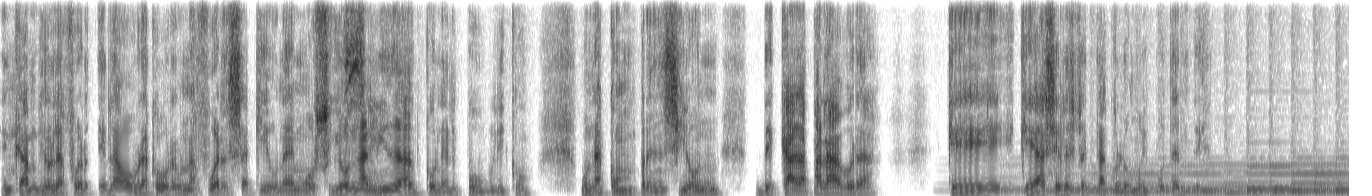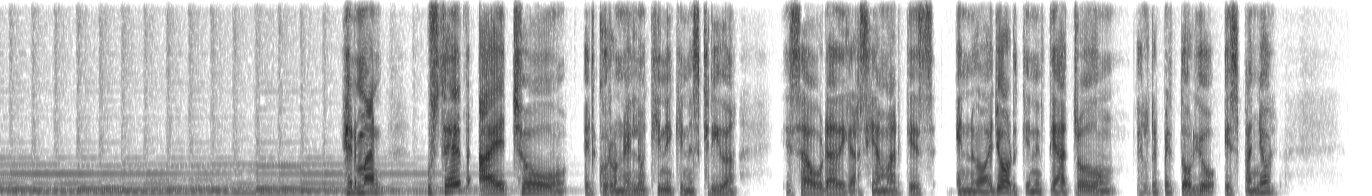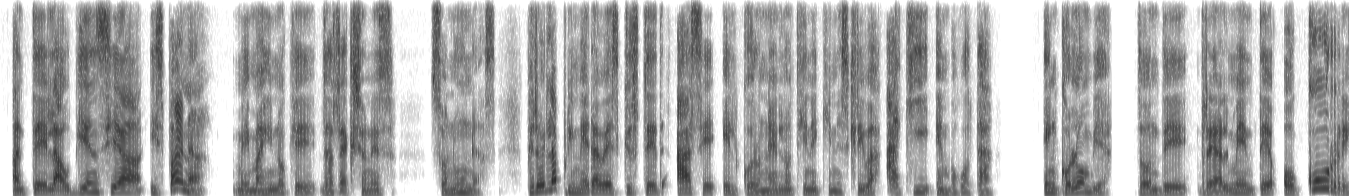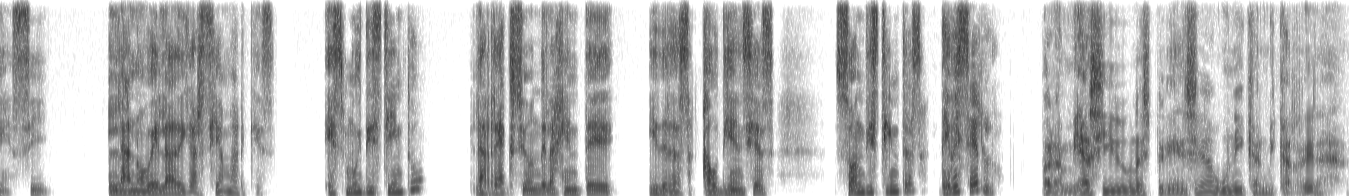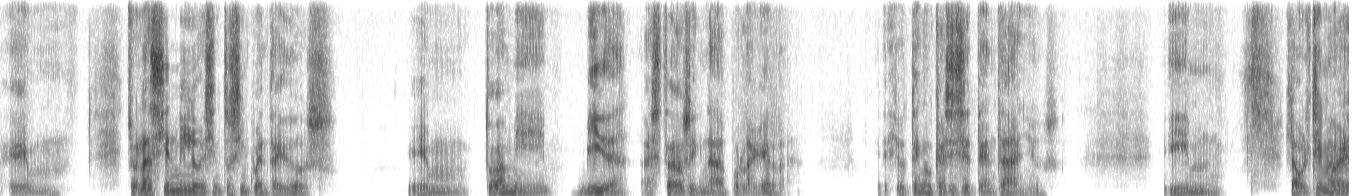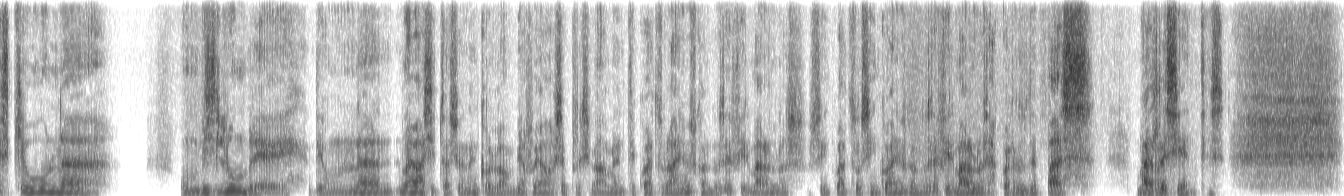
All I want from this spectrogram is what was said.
En cambio, la, la obra cobra una fuerza aquí, una emocionalidad con el público, una comprensión de cada palabra que, que hace el espectáculo muy potente. Germán, usted ha hecho El coronel no tiene quien escriba esa obra de García Márquez en Nueva York, en el Teatro del Repertorio Español. Ante la audiencia hispana, me imagino que las reacciones son unas, Pero es la primera vez que usted hace El coronel no tiene quien escriba aquí en Bogotá, en Colombia, donde realmente ocurre, sí, la novela de García Márquez. ¿Es muy distinto? ¿La reacción de la gente y de las audiencias son distintas? Debe serlo. Para mí ha sido una experiencia única en mi carrera. Em, yo nací en 1952. Em, toda mi vida ha estado asignada por la guerra. Eh, yo tengo casi 70 años. Y mm, la última vez que hubo un vislumbre de, una nueva situación en Colombia fue hace aproximadamente cuatro años cuando se firmaron los, cuatro o cinco años cuando se firmaron los acuerdos de paz más recientes.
